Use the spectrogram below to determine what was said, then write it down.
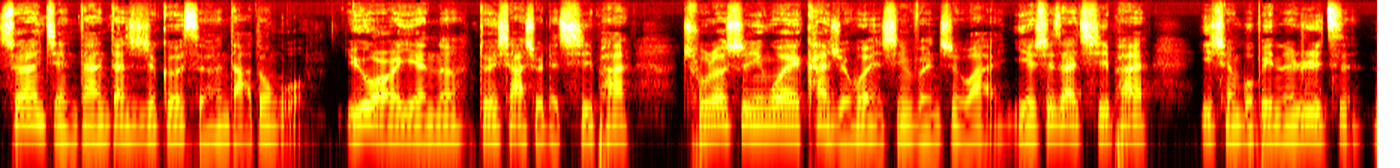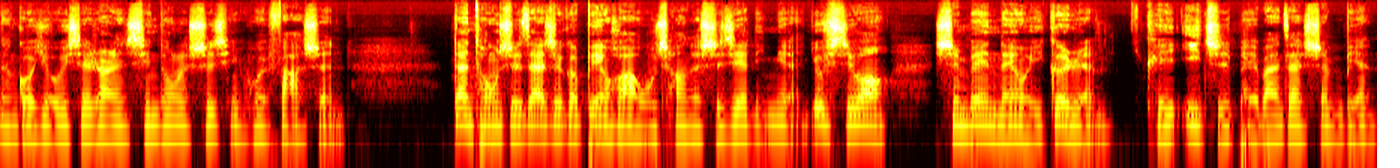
虽然简单，但是这歌词很打动我。于我而言呢，对下雪的期盼，除了是因为看雪会很兴奋之外，也是在期盼一成不变的日子能够有一些让人心动的事情会发生。但同时，在这个变化无常的世界里面，又希望身边能有一个人可以一直陪伴在身边。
